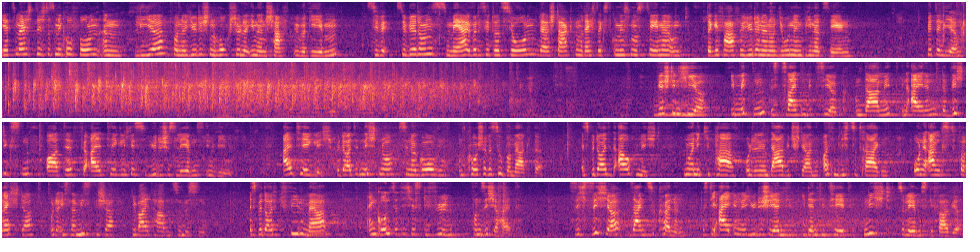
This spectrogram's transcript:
Jetzt möchte ich das Mikrofon an Lia von der jüdischen Hochschülerinnenschaft übergeben. Sie, sie wird uns mehr über die Situation der erstarkten Rechtsextremismus-Szene und der Gefahr für Jüdinnen und Juden in Wien erzählen. Bitte, Lia. Wir stehen hier inmitten des zweiten Bezirks und damit in einem der wichtigsten Orte für alltägliches jüdisches Lebens in Wien. Alltäglich bedeutet nicht nur Synagogen und koschere Supermärkte. Es bedeutet auch nicht, nur eine Kippa oder einen Davidstern öffentlich zu tragen, ohne Angst vor rechter oder islamistischer Gewalt haben zu müssen. Es bedeutet vielmehr ein grundsätzliches Gefühl von Sicherheit sich sicher sein zu können, dass die eigene jüdische Identität nicht zur Lebensgefahr wird.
